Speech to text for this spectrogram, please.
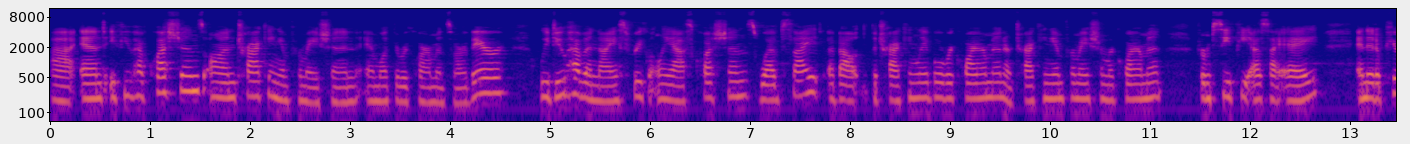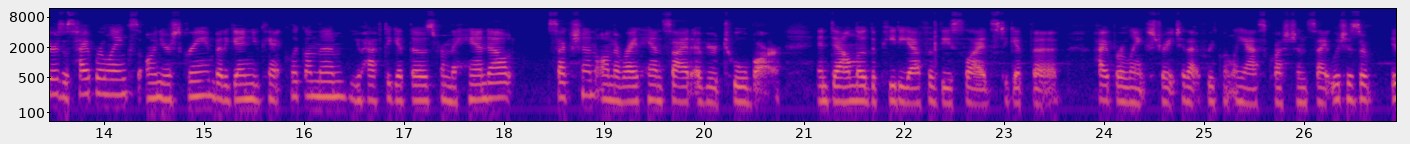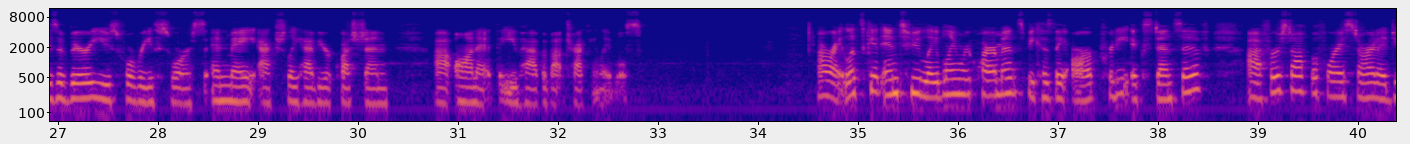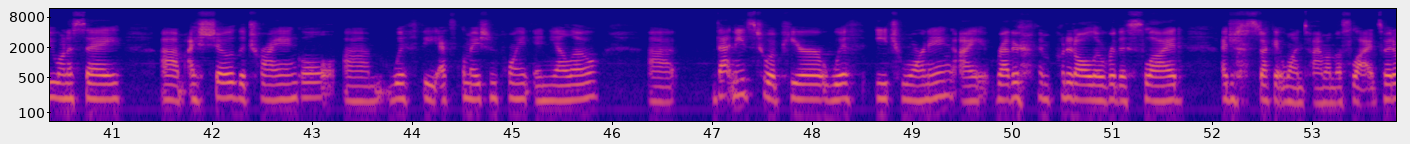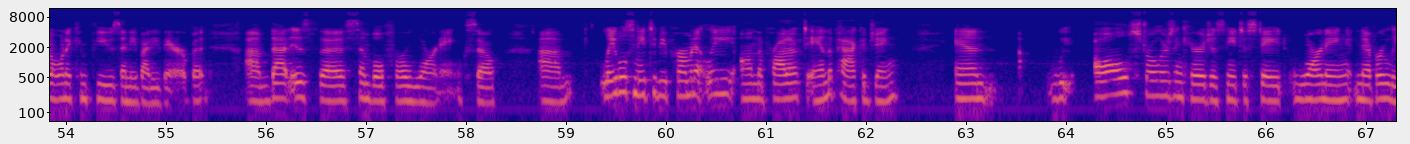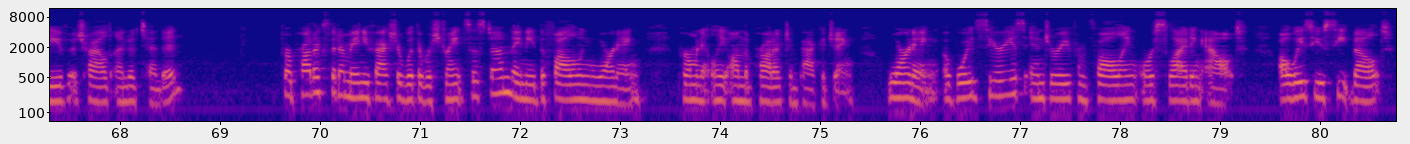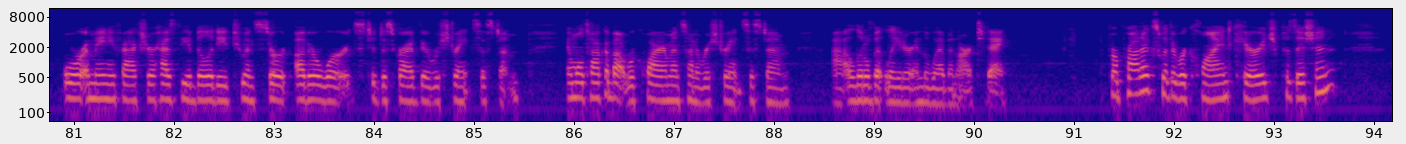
Uh, and if you have questions on tracking information and what the requirements are there, we do have a nice frequently asked questions website about the tracking label requirement or tracking information requirement from CPSIA, and it appears as hyperlinks on your screen, but again, you can't click on them. You have to get those from the handout section on the right-hand side of your toolbar and download the PDF of these slides to get the hyperlink straight to that frequently asked questions site, which is a, is a very useful resource and may actually have your question uh, on it that you have about tracking labels. All right, let's get into labeling requirements because they are pretty extensive. Uh, first off, before I start, I do want to say um, I show the triangle um, with the exclamation point in yellow. Uh, that needs to appear with each warning. I rather than put it all over this slide, I just stuck it one time on the slide, so I don't want to confuse anybody there. But um, that is the symbol for warning. So um, labels need to be permanently on the product and the packaging, and we all strollers and carriages need to state warning, never leave a child unattended. For products that are manufactured with a restraint system, they need the following warning permanently on the product and packaging. Warning, avoid serious injury from falling or sliding out. Always use seatbelt or a manufacturer has the ability to insert other words to describe their restraint system. And we'll talk about requirements on a restraint system uh, a little bit later in the webinar today. For products with a reclined carriage position,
